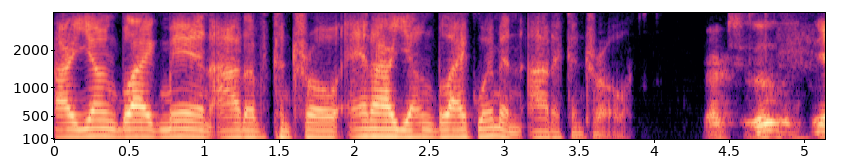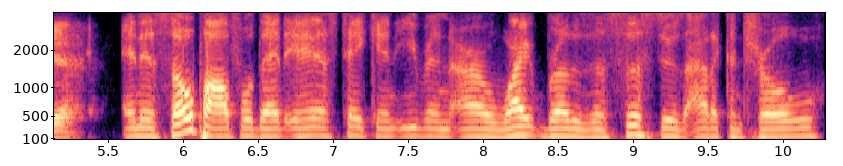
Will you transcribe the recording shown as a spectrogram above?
our young black men out of control and our young black women out of control. Absolutely. Yeah. And it's so powerful that it has taken even our white brothers and sisters out of control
